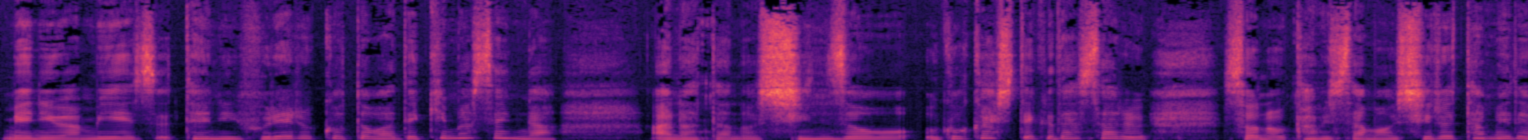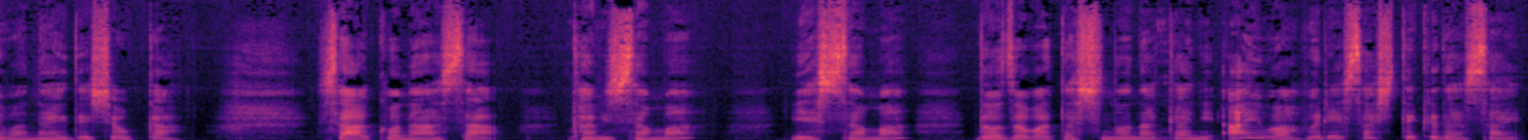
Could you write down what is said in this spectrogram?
目には見えず手に触れることはできませんがあなたの心臓を動かしてくださるその神様を知るためではないでしょうか。さあこの朝神様イエス様どうぞ私の中に愛をあふれさせてください。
